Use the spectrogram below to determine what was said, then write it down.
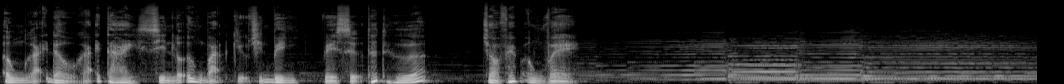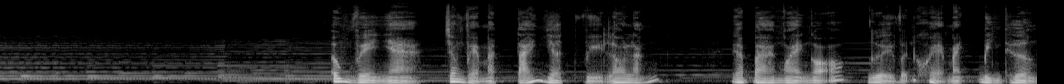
ông gãi đầu gãi tai xin lỗi ông bạn cựu chiến binh về sự thất hứa, cho phép ông về. Ông về nhà trong vẻ mặt tái nhợt vì lo lắng. Gặp bà ngoài ngõ, người vẫn khỏe mạnh bình thường.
